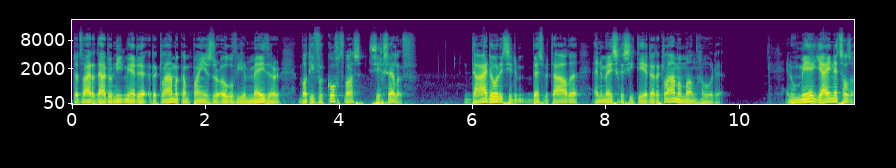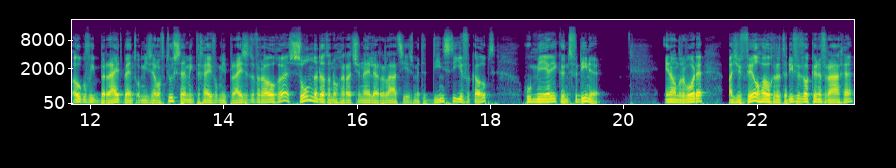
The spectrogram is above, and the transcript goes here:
dat waren daardoor niet meer de reclamecampagnes door Ogilvy en Mather. Wat hij verkocht was zichzelf. Daardoor is hij de best betaalde en de meest geciteerde reclameman geworden. En hoe meer jij, net zoals Ogilvy, bereid bent om jezelf toestemming te geven om je prijzen te verhogen, zonder dat er nog een rationele relatie is met de dienst die je verkoopt, hoe meer je kunt verdienen. In andere woorden, als je veel hogere tarieven wil kunnen vragen,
